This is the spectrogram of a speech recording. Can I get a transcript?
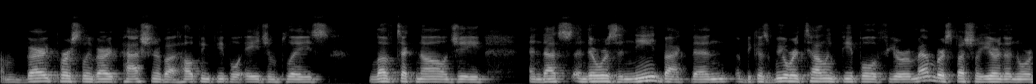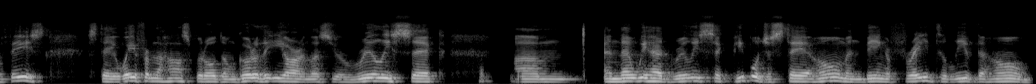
I'm very personally very passionate about helping people age in place, love technology. And that's and there was a need back then because we were telling people, if you remember, especially here in the Northeast, stay away from the hospital, don't go to the ER unless you're really sick. Um, and then we had really sick people just stay at home and being afraid to leave the home.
